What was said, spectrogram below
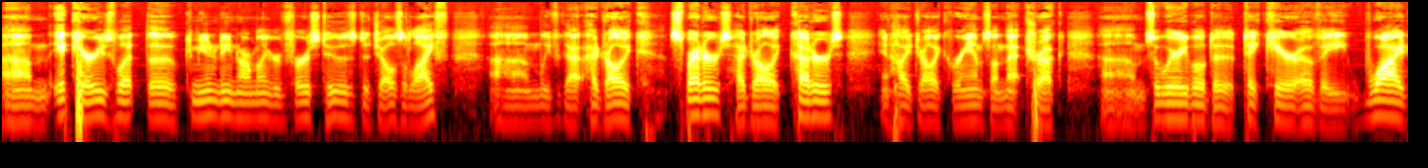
Um, it carries what the community normally refers to as the jaws of life. Um, we've got hydraulic spreaders, hydraulic cutters, and hydraulic rams on that truck. Um, so we're able to take care of a wide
